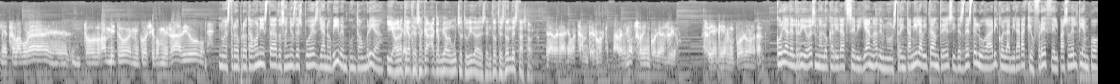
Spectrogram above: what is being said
extralaboral, eh, en todos los ámbitos, en mi coche con mi radio. Nuestro protagonista, dos años después, ya no vive en Punta Umbría. ¿Y ahora qué haces? Ha, ca- ha cambiado mucho tu vida desde entonces. ¿Dónde estás ahora? La verdad que bastante error. Ahora mismo estoy en Corea del Río. Estoy aquí en mi pueblo natal. Coria del Río es una localidad sevillana de unos 30.000 habitantes y desde este lugar y con la mirada que ofrece el paso del tiempo,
